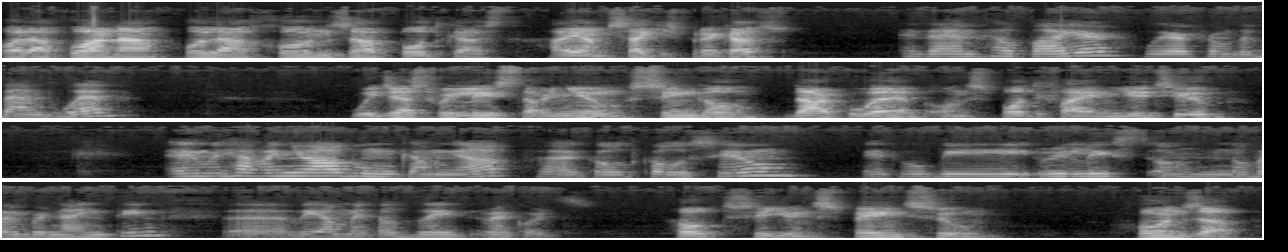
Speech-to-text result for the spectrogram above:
Hola Juana, hola Horns Up podcast. I am Sakis Prekas. And I am Hellfire. We are from the band Web. We just released our new single, Dark Web, on Spotify and YouTube. And we have a new album coming up uh, called Colosseum. It will be released on November 19th uh, via Metal Blade Records. Hope to see you in Spain soon. Horns up.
